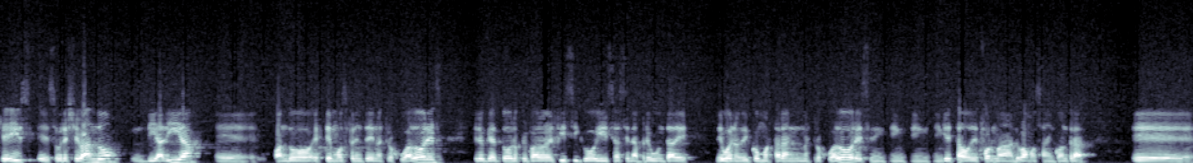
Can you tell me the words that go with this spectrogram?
ir eh, sobrellevando día a día cuando estemos frente de nuestros jugadores. Creo que a todos los preparadores físicos hoy se hacen la pregunta de de, bueno, de cómo estarán nuestros jugadores, en, qué estado de forma lo vamos a encontrar. Eh,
